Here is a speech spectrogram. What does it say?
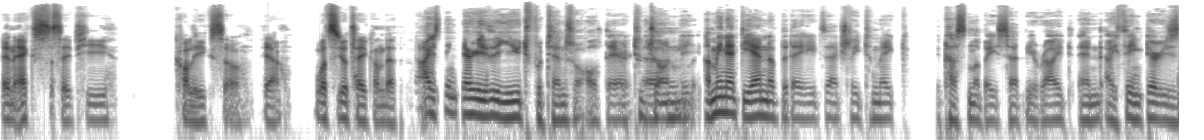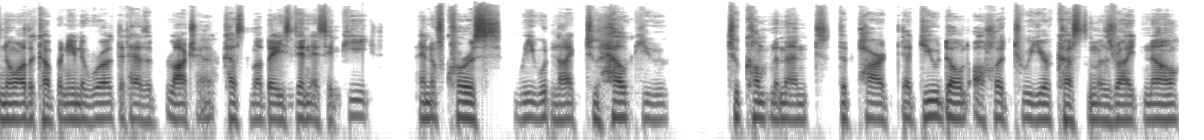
an ex SAP colleague. So, yeah, what's your take on that? I think there is a huge potential out there to join. Um, I mean, at the end of the day, it's actually to make the customer base happy, right? And I think there is no other company in the world that has a larger customer base than SAP. And of course, we would like to help you to complement the part that you don't offer to your customers right now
